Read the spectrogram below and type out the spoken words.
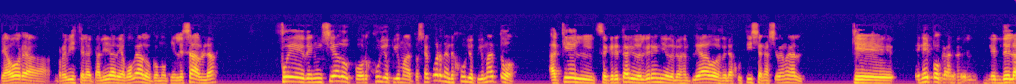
que ahora reviste la calidad de abogado como quien les habla, fue denunciado por Julio Piumato. ¿Se acuerdan de Julio Piumato? Aquel secretario del gremio de los empleados de la Justicia Nacional que en época del, del,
